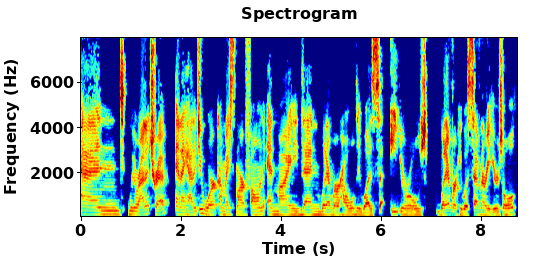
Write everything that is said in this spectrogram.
And we were on a trip and I had to do work on my smartphone and my then whatever, how old he was, eight year old, whatever he was, seven or eight years old,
